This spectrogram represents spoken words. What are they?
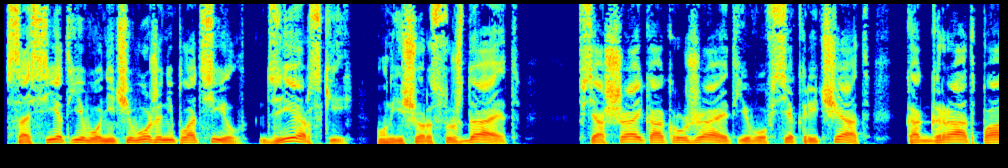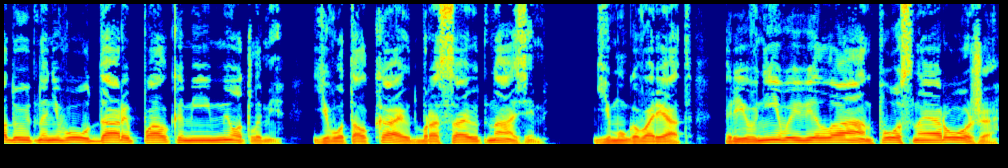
Сосед его ничего же не платил. Дерзкий. Он еще рассуждает. Вся шайка окружает его, все кричат. Как град падают на него удары палками и метлами. Его толкают, бросают на земь. Ему говорят «Ревнивый Вилан, постная рожа,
